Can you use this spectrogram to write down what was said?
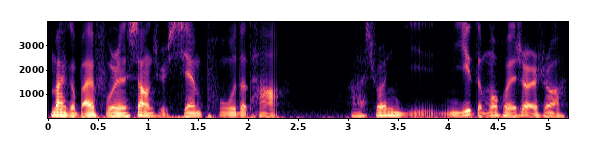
麦克白夫人上去先扑的他，啊，说你你怎么回事是吧？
